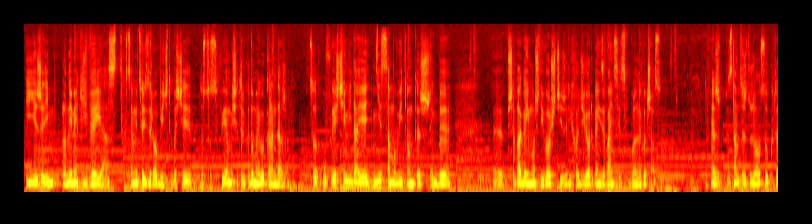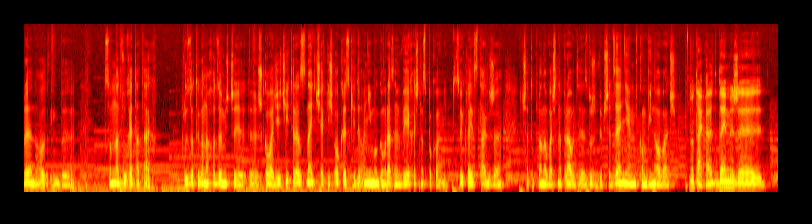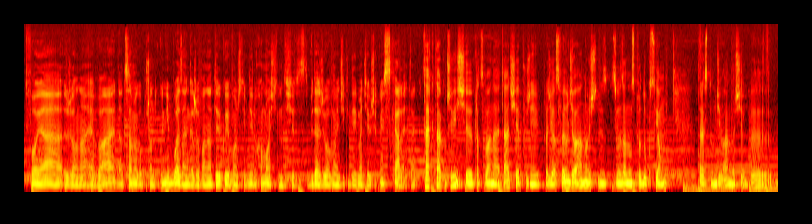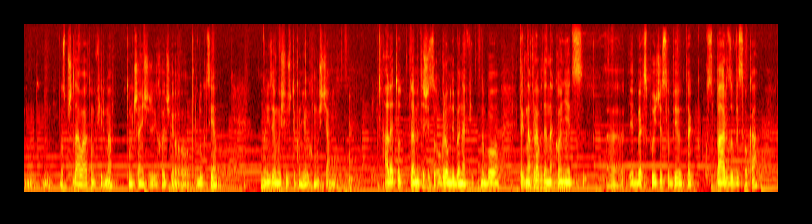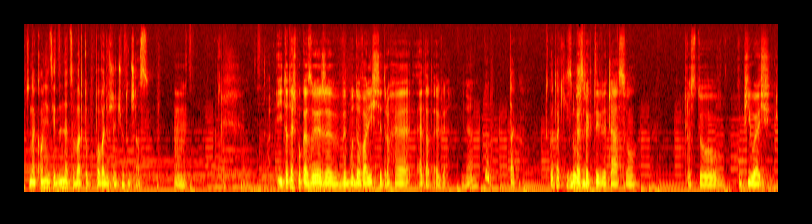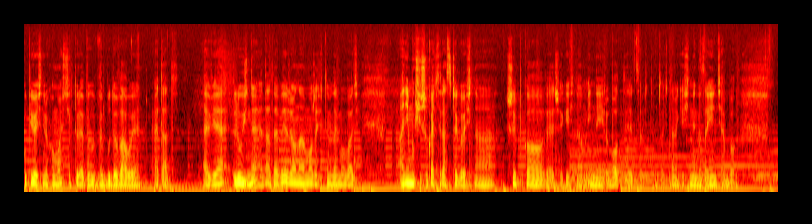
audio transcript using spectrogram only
I jeżeli planujemy jakiś wyjazd, chcemy coś zrobić, to właściwie dostosowujemy się tylko do mojego kalendarza. Co uwierzcie mi daje niesamowitą też jakby e, przewagę i możliwości, jeżeli chodzi o organizowanie sobie wolnego czasu. Ponieważ znam też dużo osób, które no jakby są na dwóch etatach, plus do tego nachodzą jeszcze e, szkoła dzieci i teraz znajdźcie jakiś okres, kiedy oni mogą razem wyjechać na spokojnie. To zwykle jest tak, że trzeba to planować naprawdę z dużym wyprzedzeniem, kombinować. No tak, ale dodajmy, że twoja żona Ewa od samego początku nie była zaangażowana tylko i wyłącznie w nieruchomości. No to się wydarzyło w momencie, kiedy macie już jakąś skalę, tak? Tak, tak, oczywiście. Pracowała na etacie, później prowadziła swoją działalność związaną z produkcją. Teraz tą działalność jakby no, sprzedała tą firmę, tą część, jeżeli chodzi o produkcję. No i zajmuje się już tylko nieruchomościami. Ale to dla mnie też jest ogromny benefit, no bo tak naprawdę na koniec, e, jakby jak spojrzycie sobie tak z bardzo wysoka, to na koniec jedyne co warto kupować w życiu to czas. Hmm. I to też pokazuje, że wybudowaliście trochę etat Ewie, nie? To tak, tylko taki Z perspektywy czasu po prostu kupiłeś, kupiłeś nieruchomości, które wy, wybudowały etat Ewie, luźny etat Ewie, że ona może się tym zajmować, a nie musi szukać teraz czegoś na szybko, wiesz, jakiejś tam innej roboty, coś tam, coś tam, jakiegoś innego zajęcia, bo,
